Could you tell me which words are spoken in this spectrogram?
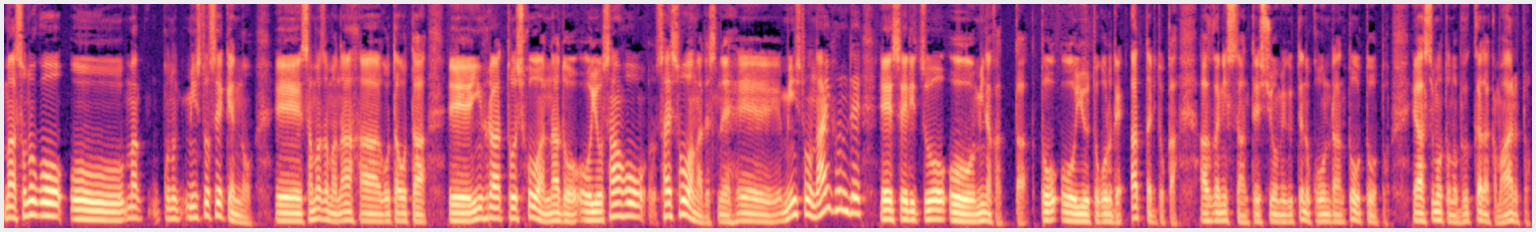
まあ、その後、まあ、この民主党政権のさまざまなごたごた、インフラ投資法案など予算法再草案がですね、えー、民主党内紛で、成立を見なかったというところであったりとかアフガニスタン撤収をめぐっての混乱等々と足元の物価高もあると、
